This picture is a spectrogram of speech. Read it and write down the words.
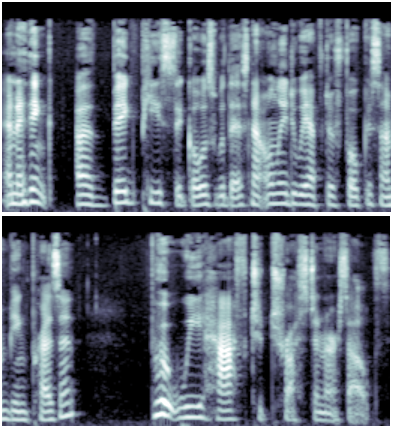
And I think a big piece that goes with this not only do we have to focus on being present, but we have to trust in ourselves.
